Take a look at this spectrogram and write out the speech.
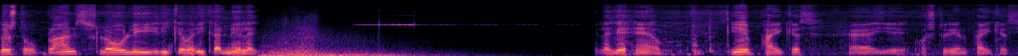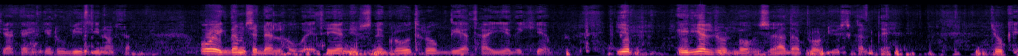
दोस्तों प्लांट स्लोली रिकवरी करने लगे लगे हैं अब। ये फाइकस है, ये ऑस्ट्रेलियन फाइकस या कहेंगे रूबी जीनोसा वो एकदम से डल हो गए थे, यानी उसने ग्रोथ रोक दिया था। ये देखिए अब, ये एरियल रूट बहुत ज़्यादा प्रोड्यूस करते हैं, जो कि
